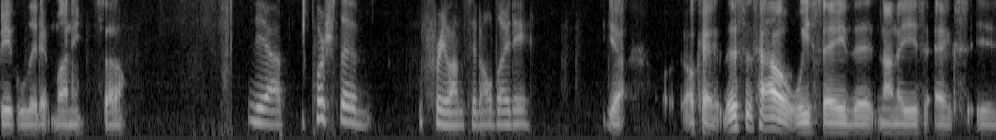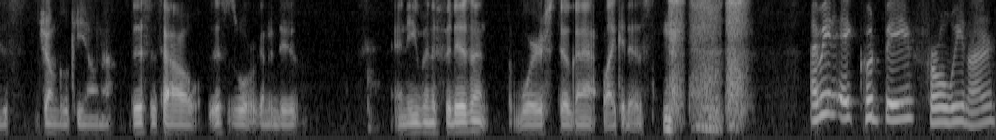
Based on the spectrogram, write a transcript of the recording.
big lidded money. So, Yeah, push the freelancing old lady. Okay, this is how we say that Nanae's ex is Jungle Kyona. This is how this is what we're gonna do. And even if it isn't, we're still gonna act like it is. I mean, it could be for all we know.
